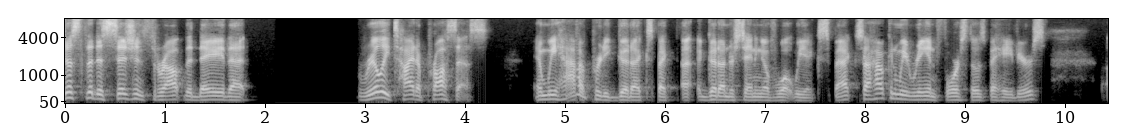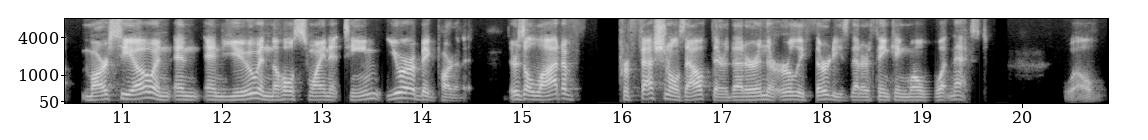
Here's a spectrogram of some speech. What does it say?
just the decisions throughout the day that really tie to process. And we have a pretty good expect a good understanding of what we expect. So how can we reinforce those behaviors? Marcio and and and you and the whole SwineNet team, you are a big part of it. There's a lot of professionals out there that are in their early 30s that are thinking, well, what next? Well,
